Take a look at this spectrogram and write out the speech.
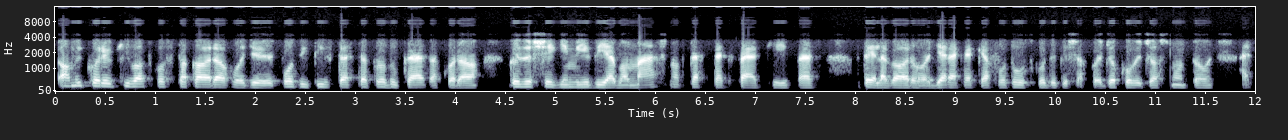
amikor ők hivatkoztak arra, hogy pozitív tesztet produkált, akkor a közösségi médiában másnap tettek fel képet, tényleg arról, hogy gyerekekkel fotózkodik, és akkor Djokovic azt mondta, hogy hát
